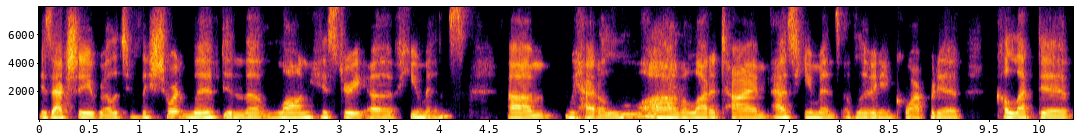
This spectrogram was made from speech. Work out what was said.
is actually relatively short-lived in the long history of humans, um, we had a lot, a lot of time as humans of living in cooperative, collective,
